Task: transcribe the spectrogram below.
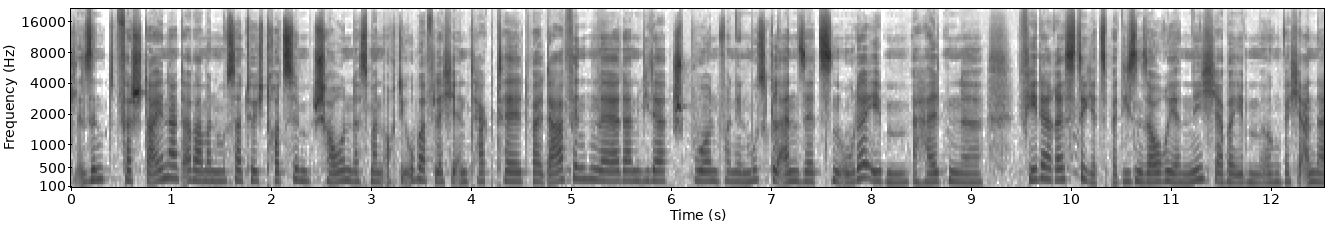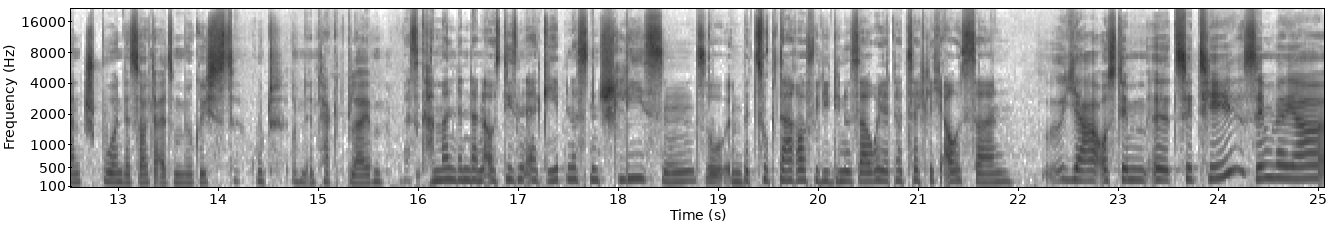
sind versteinert, aber man muss natürlich trotzdem schauen, dass man auch die Oberfläche intakt hält, weil da finden wir ja dann wieder Spuren von den Muskelansätzen oder eben erhaltene Federreste, jetzt bei diesen Sauriern nicht, aber eben irgendwelche anderen Spuren. Das sollte also möglichst gut und intakt bleiben. Was kann man denn dann aus diesen Ergebnissen schließen, so in Bezug darauf, wie die Dinosaurier tatsächlich aussahen? Ja, aus dem äh, CT sehen wir ja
